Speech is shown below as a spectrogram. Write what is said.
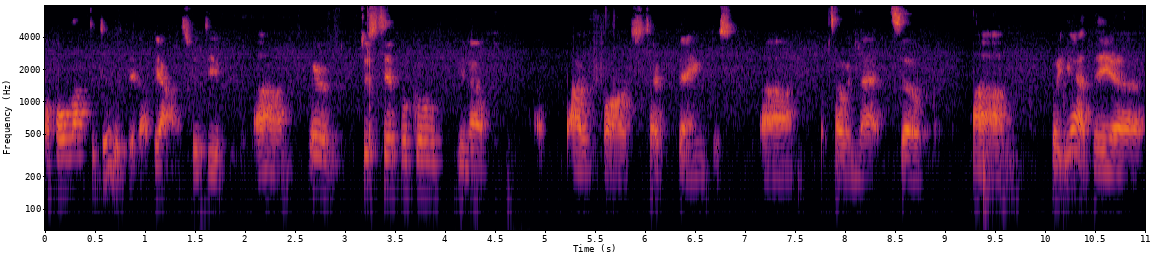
a whole lot to do with it. I'll be honest with you. Um, they're just typical, you know, out of the box type thing. Just um, that's how we met. So, um, but yeah, they uh,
